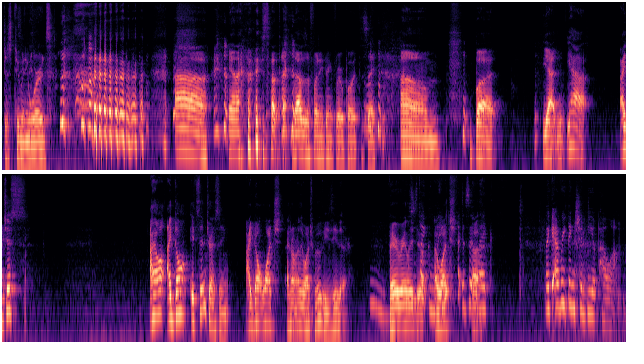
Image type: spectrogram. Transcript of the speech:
just too many words. uh, and I always thought that that was a funny thing for a poet to say. Um, but yeah, yeah, I just I I don't. It's interesting. I don't watch. I don't really watch movies either. Very rarely do. like I watch. Is it uh, like like everything should be a poem?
